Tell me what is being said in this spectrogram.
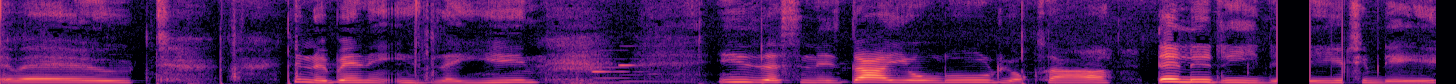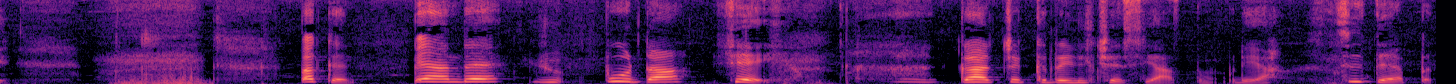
Evet. Şimdi beni izleyin. İzlesiniz daha iyi olur yoksa deliriydim şimdi. Bakın ben de burada şey Gacha kraliçesi yazdım buraya. Siz de yapın.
